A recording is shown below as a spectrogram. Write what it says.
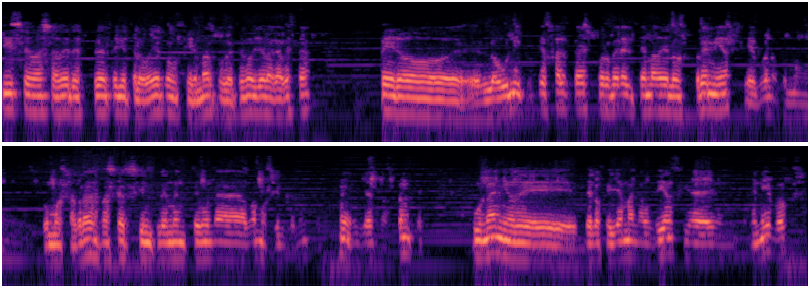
sí se va a saber. Espérate que te lo voy a confirmar porque tengo yo la cabeza pero eh, lo único que falta es por ver el tema de los premios, que bueno, como, como sabrás, va a ser simplemente una, vamos, simplemente, ya es bastante, un año de, de lo que llaman audiencia en Evox.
